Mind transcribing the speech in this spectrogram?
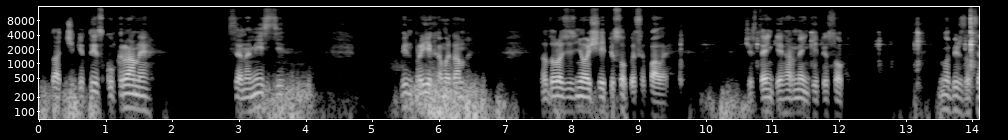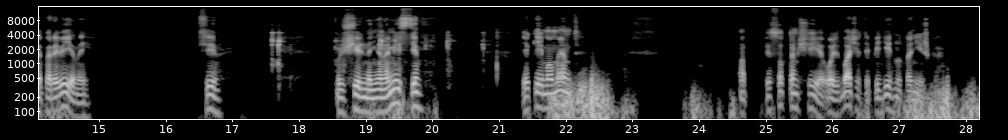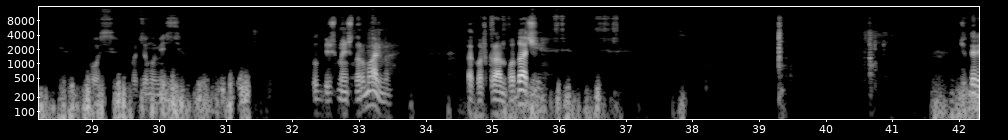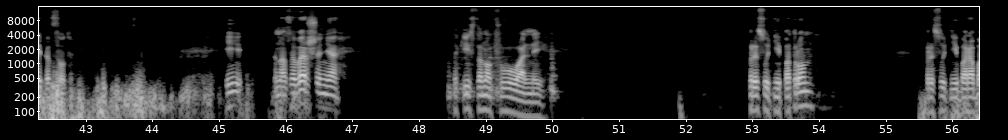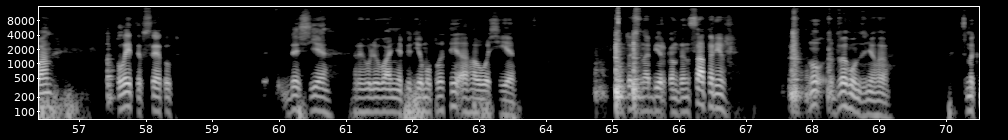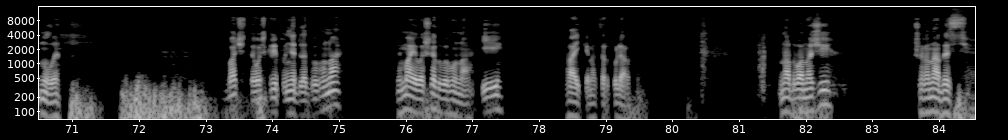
Датчики тиску, крани, все на місці. Він приїхав, ми там на дорозі з нього ще й пісок висипали. Чистенький, гарненький пісок. Ну, більш за все перевіяний. Всі ущільнення на місці. Який момент? А, пісок там ще є. Ось, бачите, підігнута ніжка. Ось, по цьому місці. Тут більш-менш нормально. Також кран подачі. Чотири 500. І на завершення такий станок фугувальний. Присутній патрон, присутній барабан, плити, все тут десь є регулювання підйому плити, ага, ось є. Тут набір конденсаторів. Ну, двигун з нього смикнули. Бачите, ось кріплення для двигуна. Немає лише двигуна і гайки на циркулярку. На два ножі. Ширина десь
